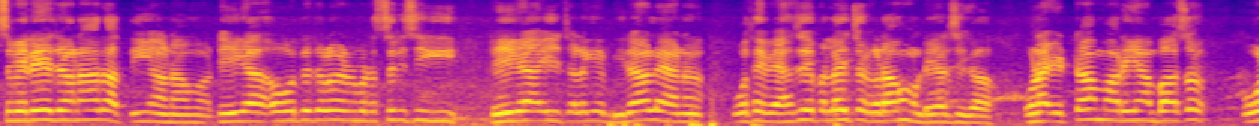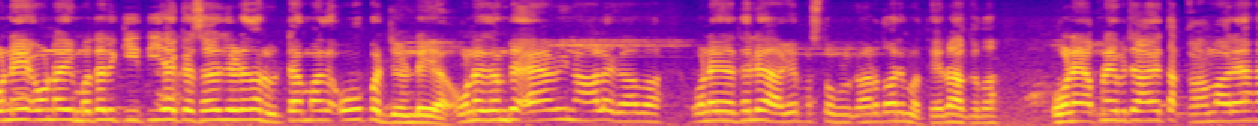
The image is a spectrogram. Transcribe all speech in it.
ਸਵੇਰੇ ਜਾਣਾ ਰਾਤੀ ਆਣਾ ਵਾ ਠੀਕ ਆ ਉਹ ਤੇ ਚਲੋ ਐਨਵਰਸਰੀ ਸੀਗੀ ਠੀਕ ਆ ਅਸੀਂ ਚਲੇ ਗਏ ਵੀਰਾ ਲੈਣ ਉਥੇ ਵੈਸੇ ਪਹਿਲਾਂ ਹੀ ਝਗੜਾ ਹੋਣ ਡਿਆ ਸੀਗਾ ਉਹਨਾਂ ਇੱਟਾਂ ਮਾਰੀਆਂ ਬਸ ਉਹਨੇ ਉਹਨਾਂ ਦੀ ਮਦਦ ਕੀਤੀ ਹੈ ਕਿ ਸਰ ਜਿਹੜੇ ਤੁਹਾਨੂੰ ਇੱਟਾਂ ਮਾਰਦੇ ਉਹ ਭੱਜਣ ਡੇ ਆ ਉਹਨੇ ਸਮਝਿਆ ਇਹ ਵੀ ਨਾਲ ਹੈਗਾ ਵਾ ਉਹਨੇ ਇੱਥੇ ਲਿਆ ਕੇ ਪਿਸਤੌਲ ਕੱਢਦਾ ਉਹਦੇ ਮੱਥੇ ਰੱਖਦਾ ਉਹਨੇ ਆਪਣੇ ਬਚਾਏ ਧੱਕਾ ਮਾਰਿਆ।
